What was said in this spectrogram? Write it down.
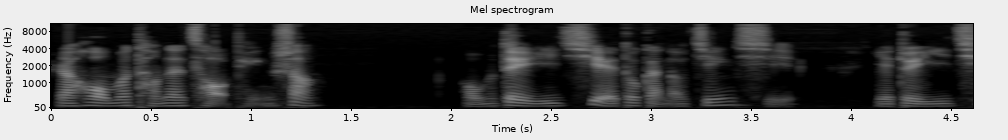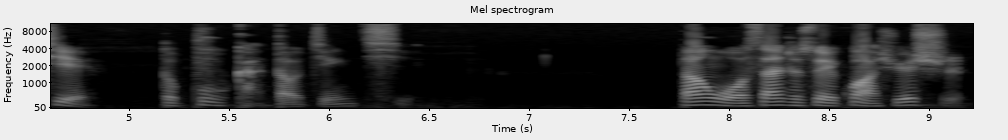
然后我们躺在草坪上。我们对一切都感到惊奇，也对一切都不感到惊奇。当我三十岁挂靴时，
